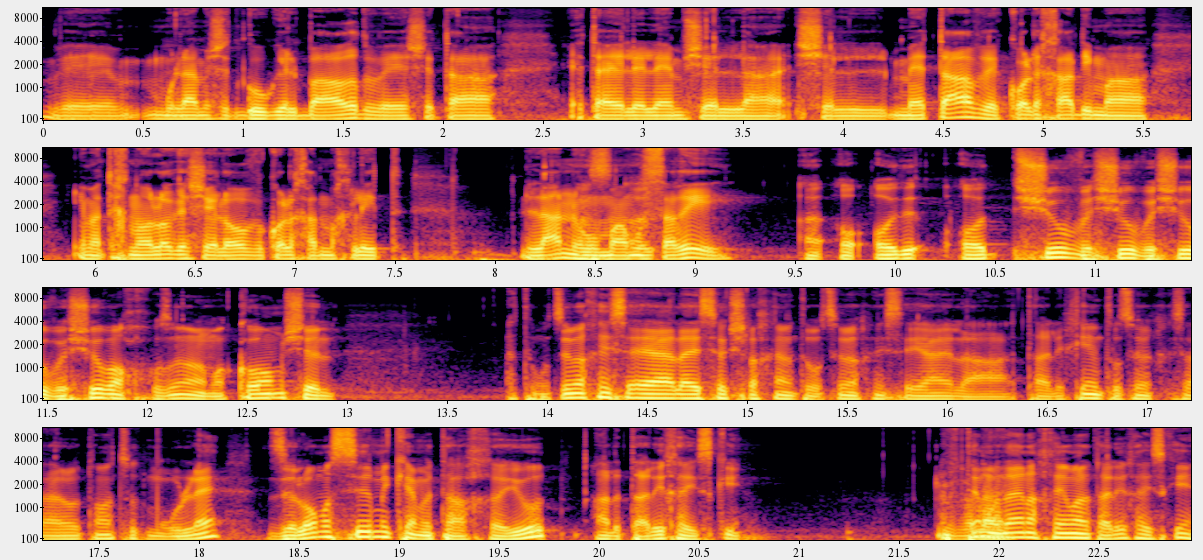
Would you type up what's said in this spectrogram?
ומולם יש את גוגל בארד, ויש את, ה, את ה-LLM של, של מטא, וכל אחד עם, ה, עם הטכנולוגיה שלו, וכל אחד מחליט לנו אז- מה אז- מוסרי. עוד, עוד שוב ושוב ושוב ושוב אנחנו חוזרים למקום של, אתם רוצים להכניס AI לעסק שלכם, אתם רוצים להכניס AI לתהליכים, אתם רוצים להכניס AI לאוטומציות, מעולה, זה לא מסיר מכם את האחריות על התהליך העסקי. אתם. עדיין אחראים על התהליך העסקי.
